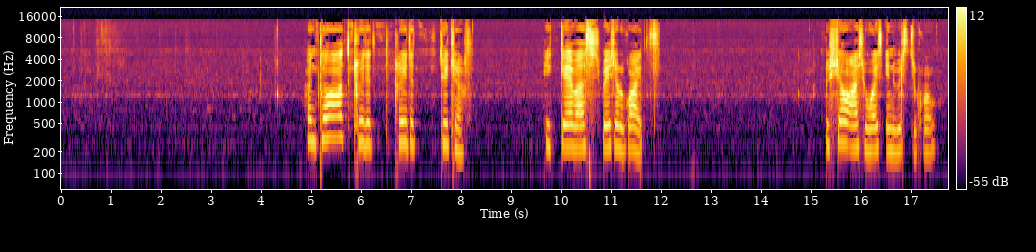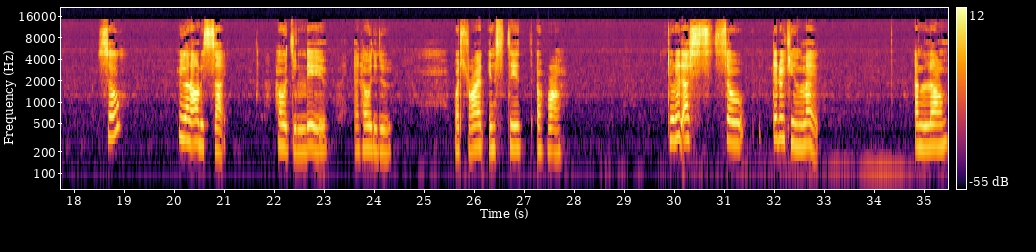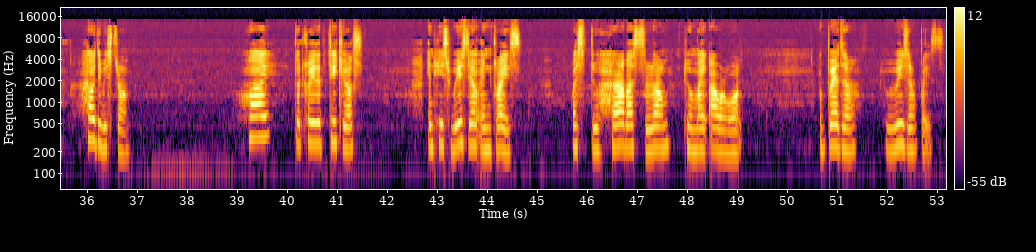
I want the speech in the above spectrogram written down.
When God created, created teachers, He gave us special guides to show us ways in which to grow. So, we can all decide how to live and how to do what's right instead of wrong to lead us so that we can lead and learn how to be strong. Why God created teachers in His wisdom and grace was to help us learn to make our world a better, wiser place.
